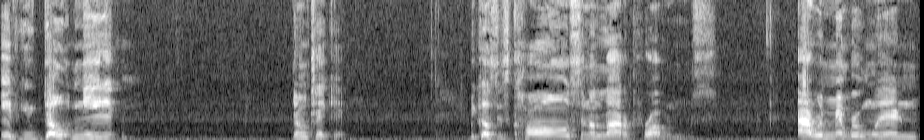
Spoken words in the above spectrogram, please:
if you don't need it, don't take it because it's causing a lot of problems. I remember when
